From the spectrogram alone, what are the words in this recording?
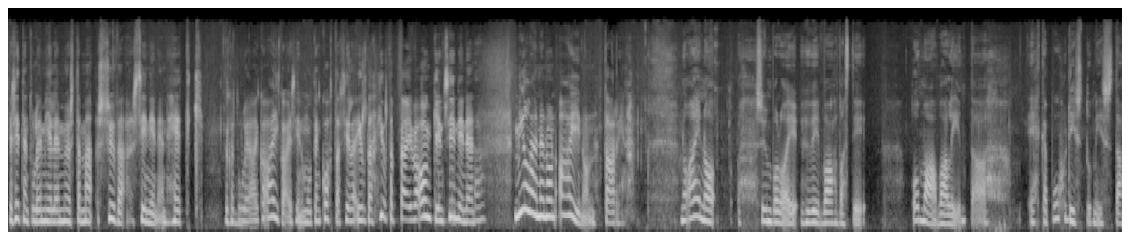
Ja sitten tulee mieleen myös tämä syvä sininen hetki joka tulee aika aikaisin, muuten kohta siellä ilta, iltapäivä onkin sininen. Millainen on Ainon tarina? No Aino symboloi hyvin vahvasti omaa valintaa, ehkä puhdistumista.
